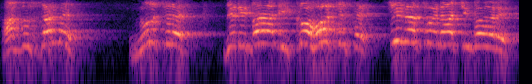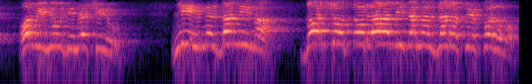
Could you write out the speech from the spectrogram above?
A do same, nusret, bili bani, ko hoćete, svi na svoj način govore. Ovi ljudi ne čuju. Njih ne zanima. Došao to radi da nas zaratuje ponovo.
